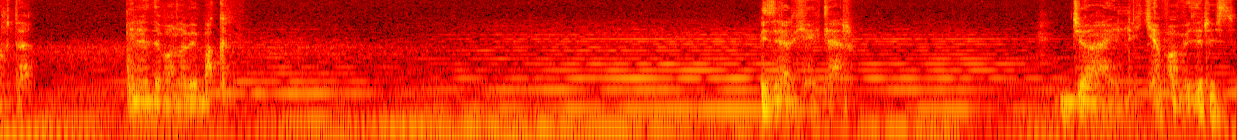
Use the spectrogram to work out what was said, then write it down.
Yok da yine de bana bir bakın. Biz erkekler cahillik yapabiliriz,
